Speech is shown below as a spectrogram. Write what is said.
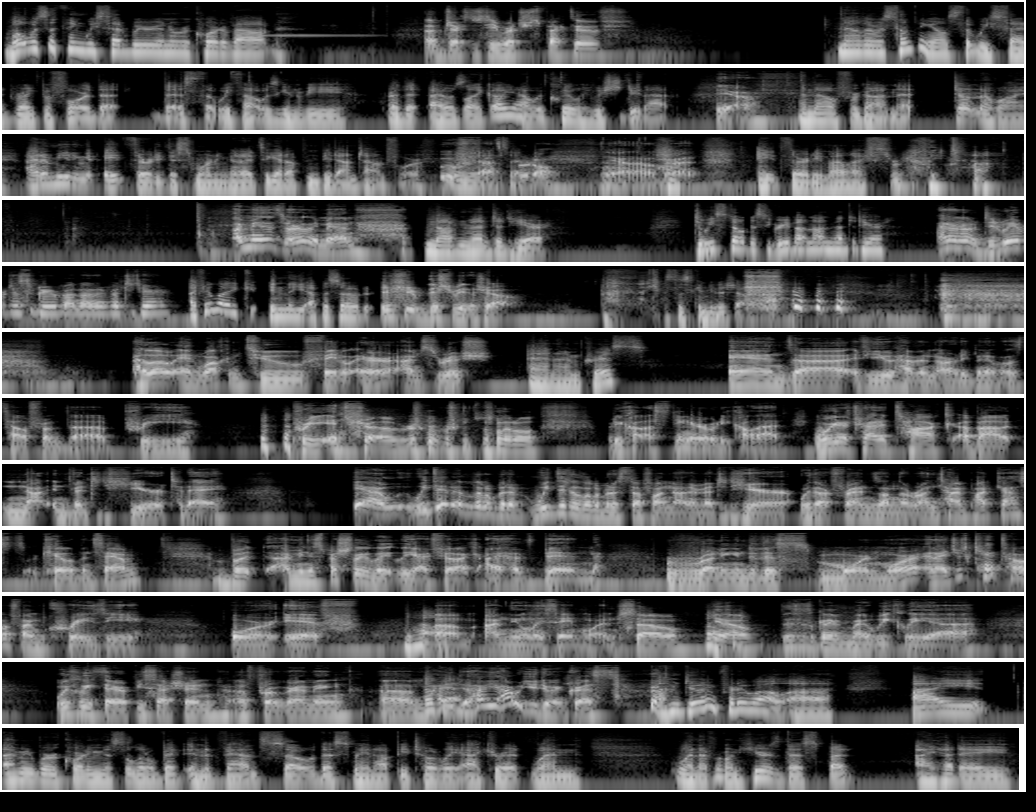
What was the thing we said we were going to record about? Objective C retrospective. No, there was something else that we said right before that this that we thought was going to be, or that I was like, oh yeah, we clearly we should do that, Yeah. and now I've forgotten it. Don't know why. I had a meeting at eight thirty this morning that I had to get up and be downtown for. Oof, Maybe that's, it. brutal. Yeah, that'll do it. Eight thirty. My life's really tough. I mean, it's early, man. Not invented here. Do we still disagree about not invented here? I don't know. Did we ever disagree about not invented here? I feel like in the episode, This should this should be the show. I guess this can be the show. Hello and welcome to Fatal Error. I'm Soroush. And I'm Chris. And uh, if you haven't already been able to tell from the pre pre intro little what do you call a stinger? What do you call that? We're gonna try to talk about not invented here today. Yeah, we did a little bit of we did a little bit of stuff on not invented here with our friends on the Runtime podcast, Caleb and Sam. But I mean, especially lately, I feel like I have been running into this more and more, and I just can't tell if I'm crazy or if Well, um, I'm the only sane one. So, you know, this is going to be my weekly uh, weekly therapy session of programming. Um, how, Okay. you, how, how are you doing, Chris? I'm doing pretty well. Uh, I I mean, we're recording this a little bit in advance, so this may not be totally accurate when when everyone hears this. But I had a,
